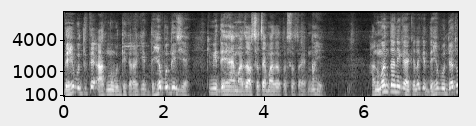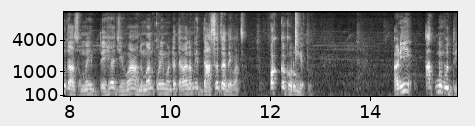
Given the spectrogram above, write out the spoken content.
देहबुद्धी ते आत्मबुद्धी करा की देहबुद्धी जी आहे की मी देह आहे माझं असंच आहे माझं तसंच आहे. नाही. हनुमंताने काय केलं की देहबुद्ध्या तू दास म्हणजे देह जेव्हा हनुमान कोणी म्हणतं त्यावेळेला मी दासच आहे देवाचा. पक्क करून घेतलं. आणि आत्मबुद्धी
